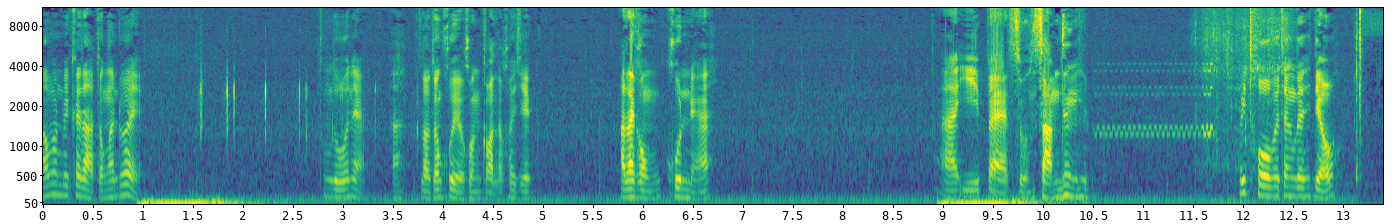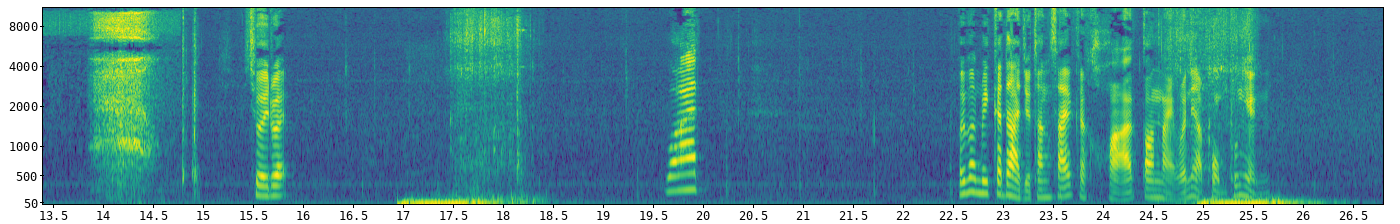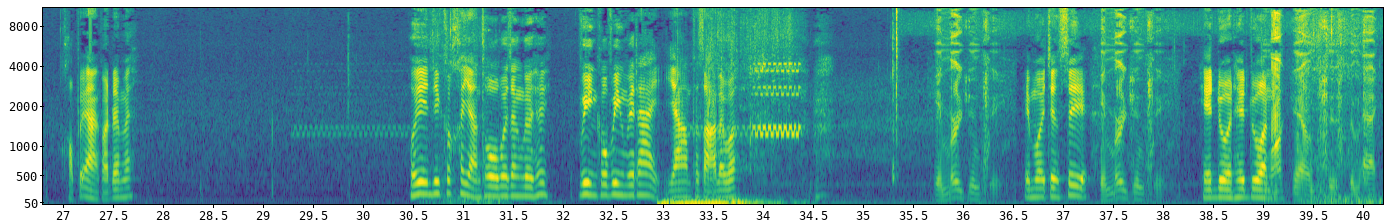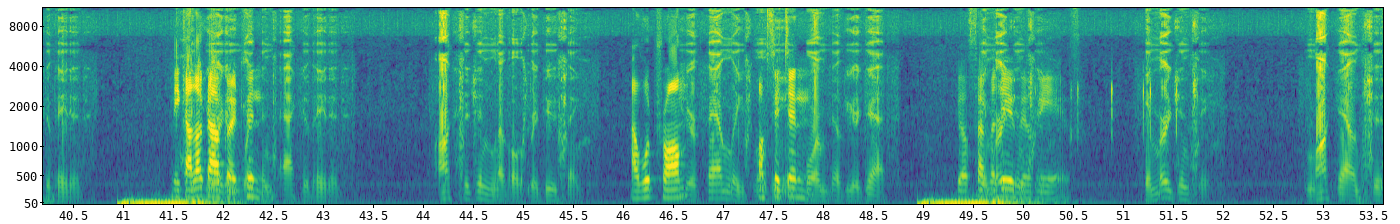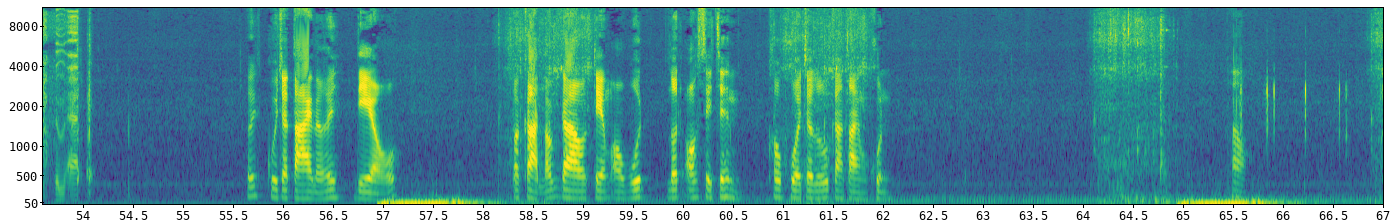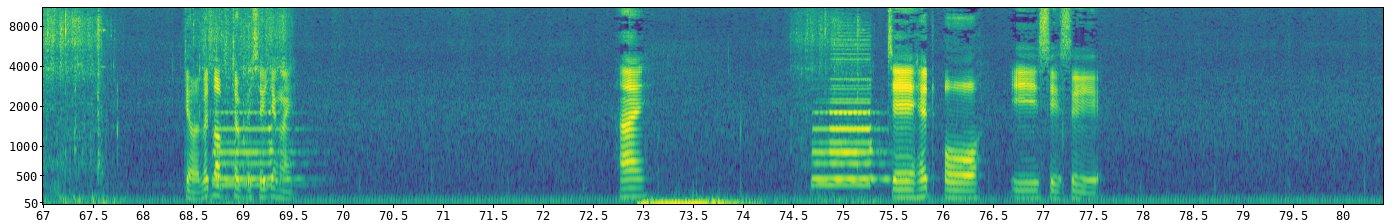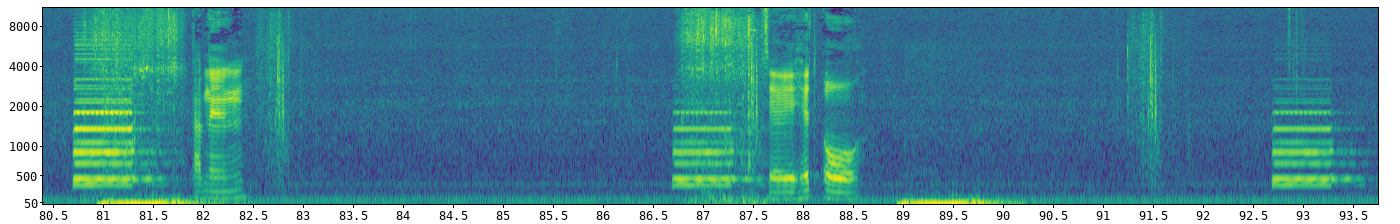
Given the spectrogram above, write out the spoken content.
เอามันมีกระดาษตรงนั้นด้วยต้องรู้เนี่ยอะเราต้องคุยกับคนก่อนแล้วค่อยเช็ค อะไรของคุณเนี่ยฮะ RE แปดศูนย์สามหนึ่งเฮ้ยโทรมาจังเลยเดี๋ยว ช่วยด้วย What เฮ้ยมันมีกระดาษอยู่ทางซ้ายกับขวาตอนไหนวะเนี่ย ผมเพิ่งเห็น ขอไปอ่านก่อนได้ไหมเฮ้ยอันนี่ก็ขยันโทรมาจังเลยเฮ้ยวิ่งก็วิ่งไม่ได้ ยามภาษาอะไรวะ Emergency. emergency Emergency. เหตุด่วนเหตุด่วน Lockdown system activated. มีการล็อกดาวน์เกิด Security ขึ้น weapons activated. Oxygen levels reducing. อาวุธพร้อม Your families will Oxygen. be informed of your death. your family will be Emergency. Lockdown system act. เฮ้ย กูจะตายเหรอเฮ้ย เดี๋ยว ประกาศล็อกดาวน์เตรียมอาวุธลดออกซิเจนครอบครัวจะรู้การตายของคุณเอ้าเดี๋ยวแล้วเราจะไปเช็คยังไง Hi J H O E 4 4แป๊บหนึ่ง J H O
